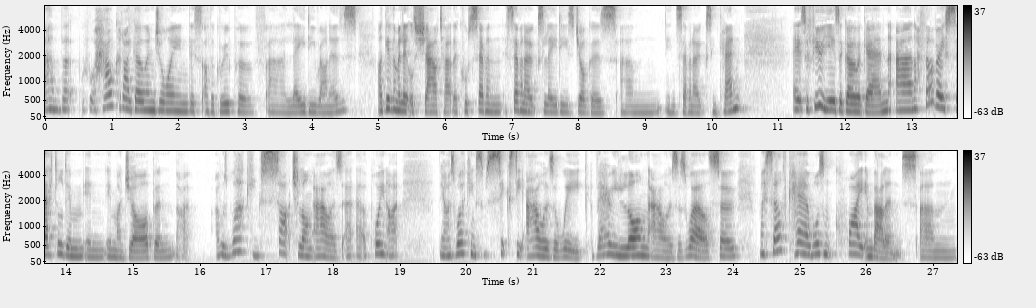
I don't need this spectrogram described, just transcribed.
Um, but how could I go and join this other group of uh, lady runners? I'll give them a little shout out. They're called Seven Sevenoaks Ladies Joggers um, in Sevenoaks in Kent. It's a few years ago again, and I felt very settled in, in, in my job, and I, I was working such long hours. At, at a point, I, you know, I was working some 60 hours a week, very long hours as well. So my self care wasn't quite in balance. Um,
